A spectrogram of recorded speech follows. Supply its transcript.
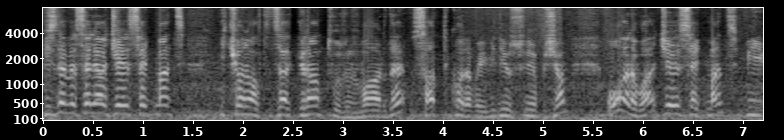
Bizde mesela C segment 216 dizel Grand Tourer vardı. Sattık o arabayı videosunu yapacağım. O araba C segment bir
